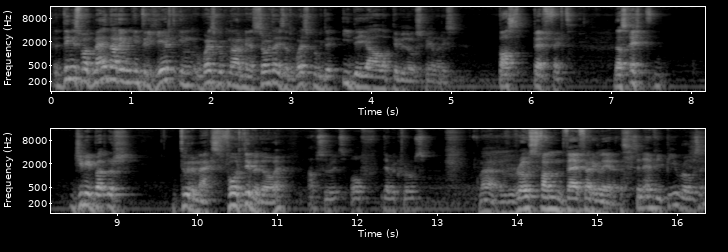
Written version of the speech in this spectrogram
Het ding is, wat mij daarin intrigeert in Westbrook naar Minnesota, is dat Westbrook de ideale Thibodeau-speler is. Past perfect. Dat is echt Jimmy Butler to the max. Voor Thibodeau, hè. Absoluut. Of Derrick Rose. Maar Rose van vijf jaar geleden. Zijn MVP Rose. hè.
